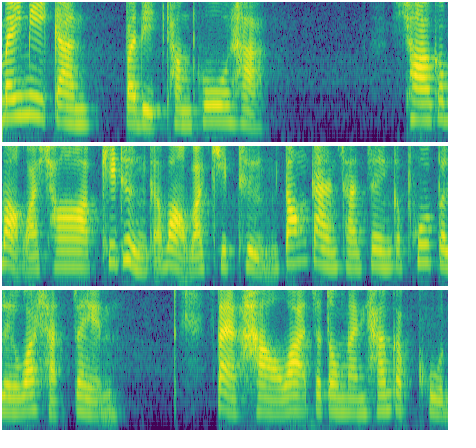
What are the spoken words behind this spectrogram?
ไม่มีการประดิษฐ์คำพูดค่ะ ชอบก็บอกว่าชอบ คิดถึงก็บอกว่าคิดถึง ต้องการชัดเจนก็พูดไปเลยว่าชัดเจน แต่เขาอะจะตรงกันข้ามกับคุณ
